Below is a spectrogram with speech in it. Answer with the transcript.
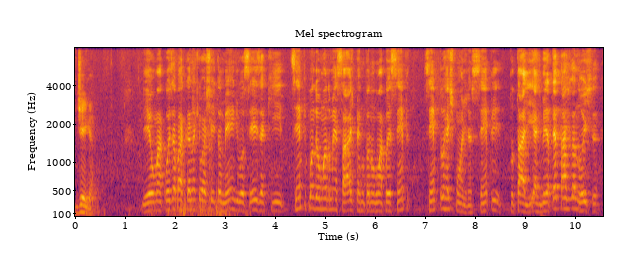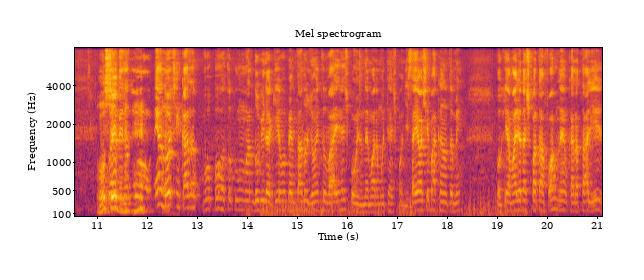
diga. E uma coisa bacana que eu achei também de vocês é que sempre quando eu mando mensagem perguntando alguma coisa, sempre, sempre tu responde, né? Sempre tu tá ali, às vezes até tarde da noite, né? Ou cedo. Às vezes eu tô meia-noite em casa, vou, porra, tô com uma dúvida aqui, eu vou perguntar do John e tu vai e responde, não demora muito a responder. Isso aí eu achei bacana também. Porque a maioria das plataformas, né, o cara tá ali,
